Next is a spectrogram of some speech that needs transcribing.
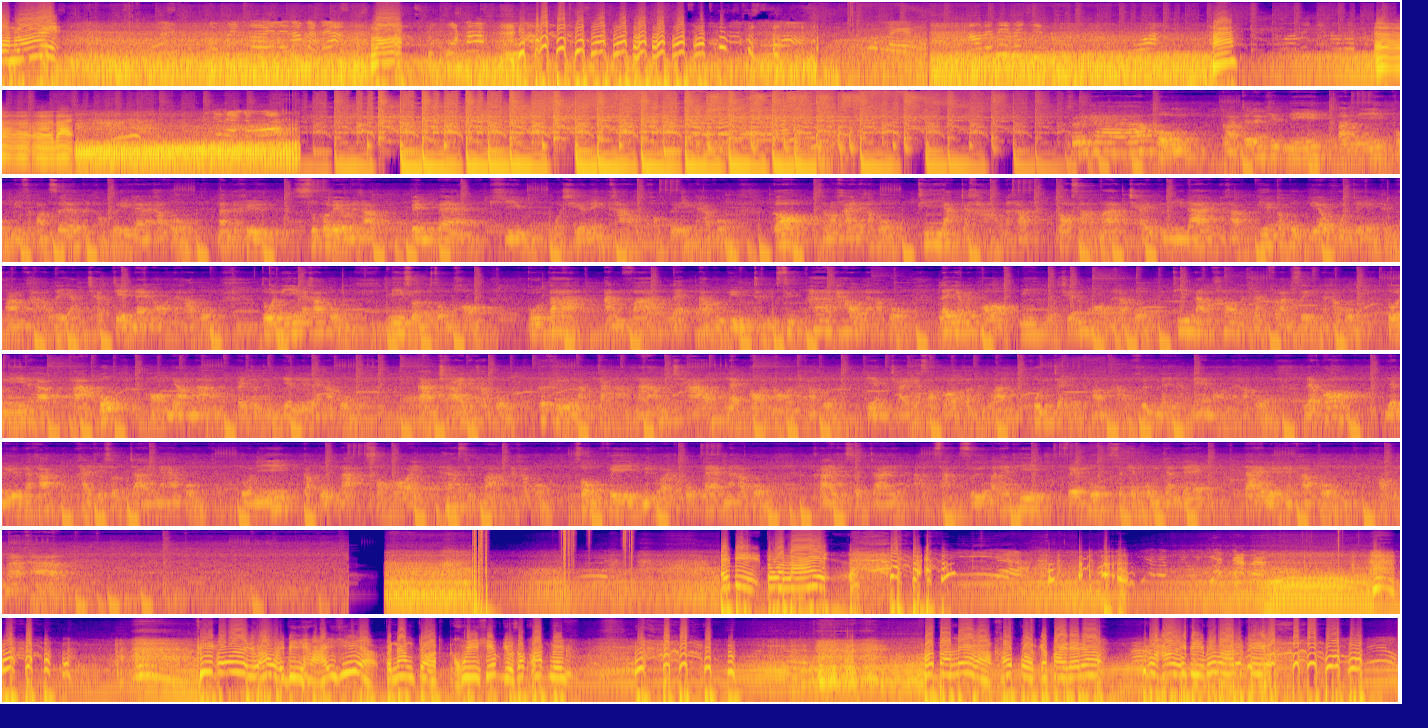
องร้อยผมไม่เคยเลยนะแบบเนี้ยหรอทุกคนน่ากลัวโคตรแรง เอาเลยพี่ไม่กินกลัวฮะกลัวไม่กินเอาเลยเออเออเออเออได้นี่แรงจังวะสวัสดีครับผม ก่อนจะเริ่มคลิปนี้ ตอนนี้ผมมีสปอนเซอร์เป็นของตัวเองแล้วนะครับผม นั่นก็คือซูเปอร์เวลนะครับ เป็นแบรนด์ครีมหัวเชื้อเร่งขาวของตัวเองนะครับผม ก็สำหรับใครนะครับผมที่อยากจะขาวนะครับ ก็สามารถใช้ตัวนี้ได้นะครับ เพียงกระปุกเดียวคุณจะเห็นถึงความขาวได้อย่างชัดเจนแน่นอนนะครับผม ตัวนี้นะครับผมมีส่วนผสมของ กูต้า อัลฟา และอาบูตินถึง 15 เท่านะครับผม และยังไม่พอ มีหัวเชื้อน้ำหอมนะครับผม ที่นำเข้ามาจากฝรั่งเศสนะครับผม ตัวนี้นะครับทาปุ๊บหอมยาวนานไปจนถึงเย็นเลยนะครับผม การใช้นะครับผม ก็คือหลังจากอาบน้ำเช้าและก่อนนอนนะครับผม เพียงใช้แค่2รอบต่อหนึ่งวัน คุณจะเห็นความขาวขึ้นได้อย่างแน่นอนนะครับผม แล้วก็อย่าลืมนะครับ ใครที่สนใจนะครับผม ตัวนี้กระปุกละ 250 บาทนะครับผม ส่งฟรี 100 กระปุกแรกนะครับผม ใครที่สนใจสั่งซื้อมาได้ที่ Facebook เสถียรพงษ์จันแดงได้เลยนะครับผม ขอบคุณมากครับไอ้บีตัวร้าย เฮียเฮียอะไรฟิวเฮียจัดอะ พี่ก็ว่า อยู่เอาไอ้บีหายเฮียไปนั่งจอดคุยคลิปอยู่สักพักหนึ่งเพราะตอนแรกอะเขาเปิดกันไปเลยนะพี่ก็เอาไอ้บีไม่มาสักทีวะเร็ว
